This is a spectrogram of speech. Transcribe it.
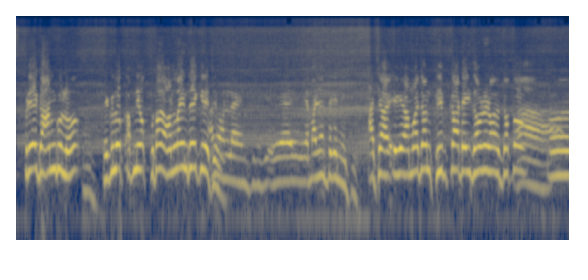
স্প্রে গানগুলো এগুলো আপনি কোথায় অনলাইন থেকে কিনেছেন? অনলাইন অ্যামাজন থেকে নিয়েছি। আচ্ছা এই অ্যামাজন ফ্লিপকার্ট এই ধরনের যত হ্যাঁ।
